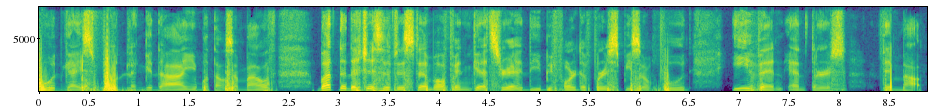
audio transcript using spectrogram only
food, guys. Food lang gid ha, ibutang sa mouth. But the digestive system often gets ready before the first piece of food even enters the mouth.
